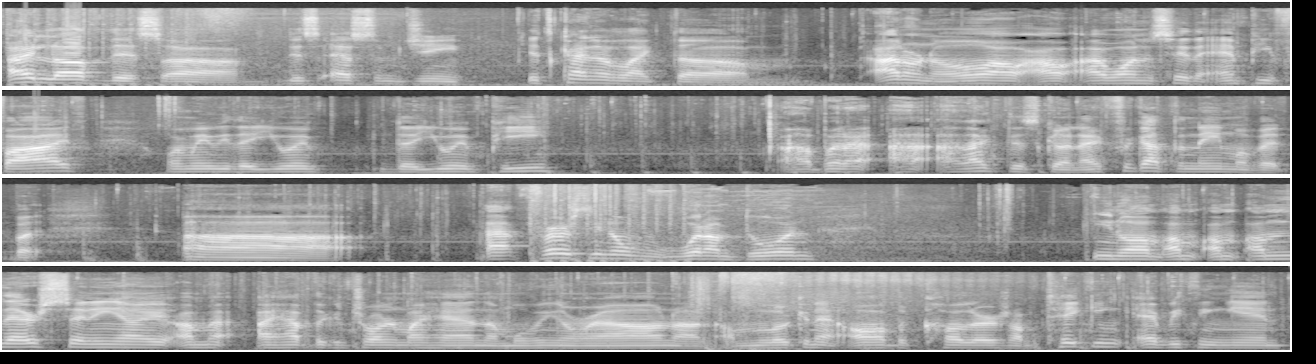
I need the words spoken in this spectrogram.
I love this uh, this SMG. It's kind of like the um, I don't know. I, I, I want to say the MP5 or maybe the UM, the UMP. Uh, but I, I, I like this gun. I forgot the name of it, but uh, at first, you know what I'm doing. You know, I'm I'm I'm there sitting. I I'm I have the controller in my hand. I'm moving around. I'm, I'm looking at all the colors. I'm taking everything in.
